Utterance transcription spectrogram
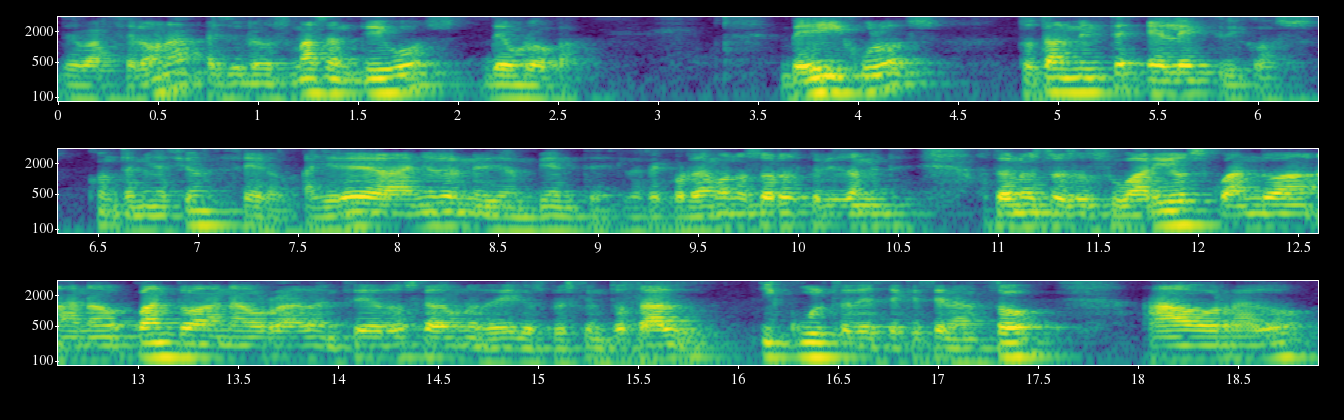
de Barcelona es de los más antiguos de Europa. Vehículos totalmente eléctricos, contaminación cero. Ayer era el año del medio ambiente. Le recordamos nosotros precisamente a todos nuestros usuarios cuánto han, ahorrado en CO2 cada uno de ellos. Pero es que en total, Icultra desde que se lanzó ha ahorrado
